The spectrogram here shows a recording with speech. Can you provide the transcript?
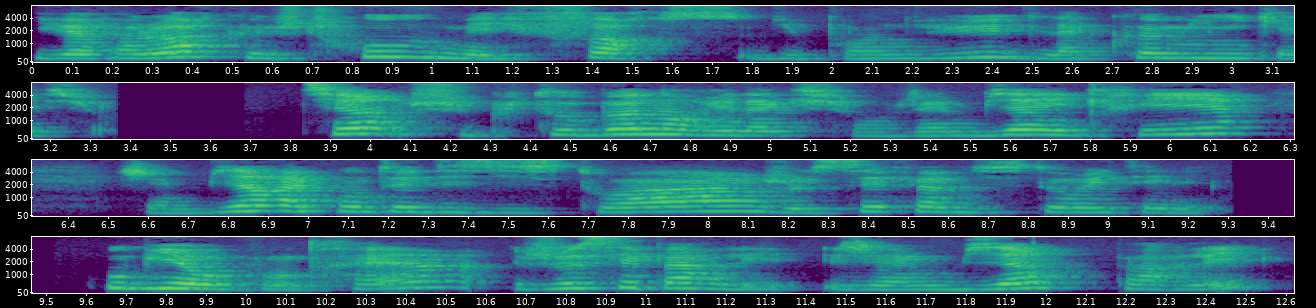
Il va falloir que je trouve mes forces du point de vue de la communication. Tiens, je suis plutôt bonne en rédaction, j'aime bien écrire, j'aime bien raconter des histoires, je sais faire du storytelling. Ou bien au contraire, je sais parler, j'aime bien parler,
